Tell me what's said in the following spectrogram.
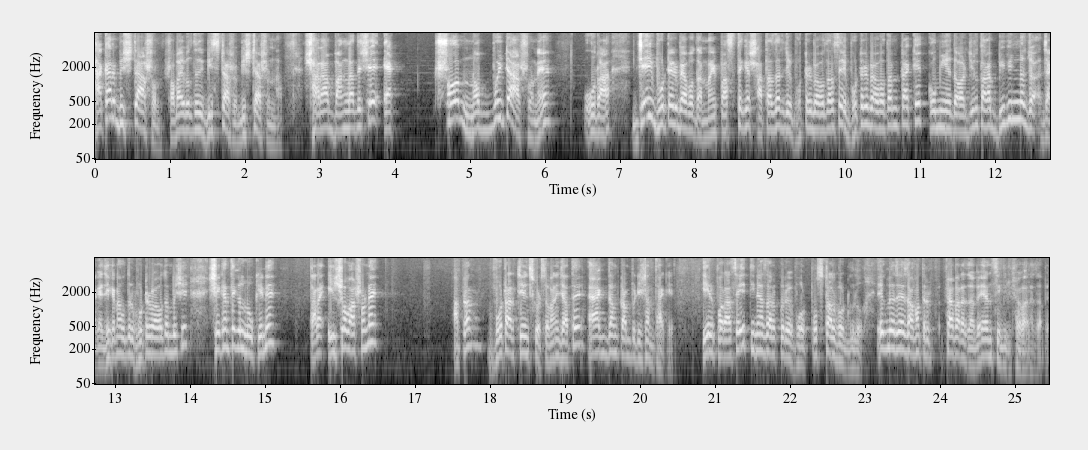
ঢাকার বিশটা আসন, সবাই বলতে বিশটা আসন বিশটা আসন না, সারা বাংলাদেশে একশো নব্বইটা আসনে ওরা যেই ভোটের ব্যবধান মানে পাঁচ থেকে সাত হাজার যে ভোটের ব্যবধান আছে, এই ভোটের ব্যবধানটাকে কমিয়ে দেওয়ার জন্য তারা বিভিন্ন জায়গায়, যেখানে ওদের ভোটের ব্যবধান বেশি, সেখান থেকে লোক এনে তারা এইসব আসনে আপনার ভোটার চেঞ্জ করছে মানে যাতে একদম কম্পিটিশন থাকে। এরপর আছে এই তিন হাজার করে ভোট পোস্টাল ভোটগুলো এগুলো যে জামাতের ফেভারে যাবে এনসিপির ফেভারে যাবে।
